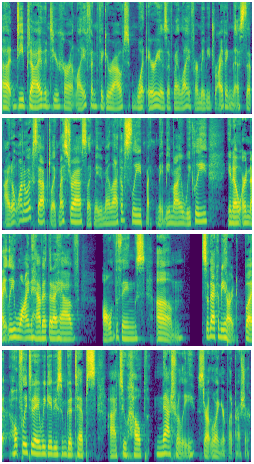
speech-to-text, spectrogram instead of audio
uh, deep dive into your current life and figure out what areas of my life are maybe driving this that I don't want to accept, like my stress, like maybe my lack of sleep, like maybe my weekly, you know, or nightly wine habit that I have, all of the things. Um, so that can be hard, but hopefully today we gave you some good tips uh, to help naturally start lowering your blood pressure.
